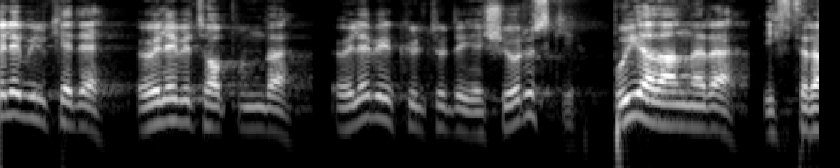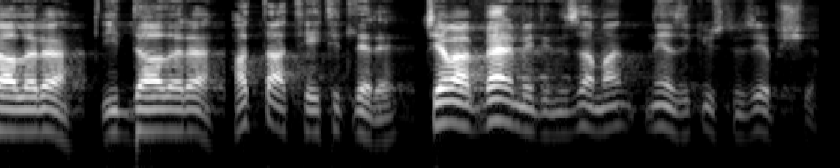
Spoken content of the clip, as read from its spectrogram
öyle bir ülkede, öyle bir toplumda, öyle bir kültürde yaşıyoruz ki bu yalanlara, iftiralara, iddialara, hatta tehditlere cevap vermediğiniz zaman ne yazık ki üstünüze yapışıyor.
